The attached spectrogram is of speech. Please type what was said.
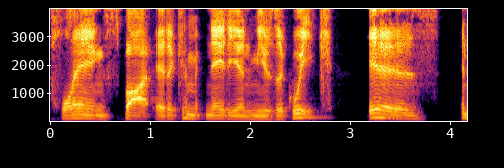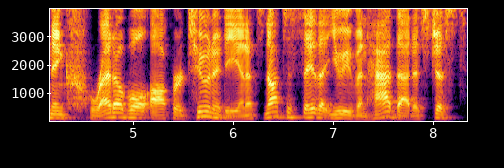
playing spot at a Canadian Music Week is an incredible opportunity. And it's not to say that you even had that. It's just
